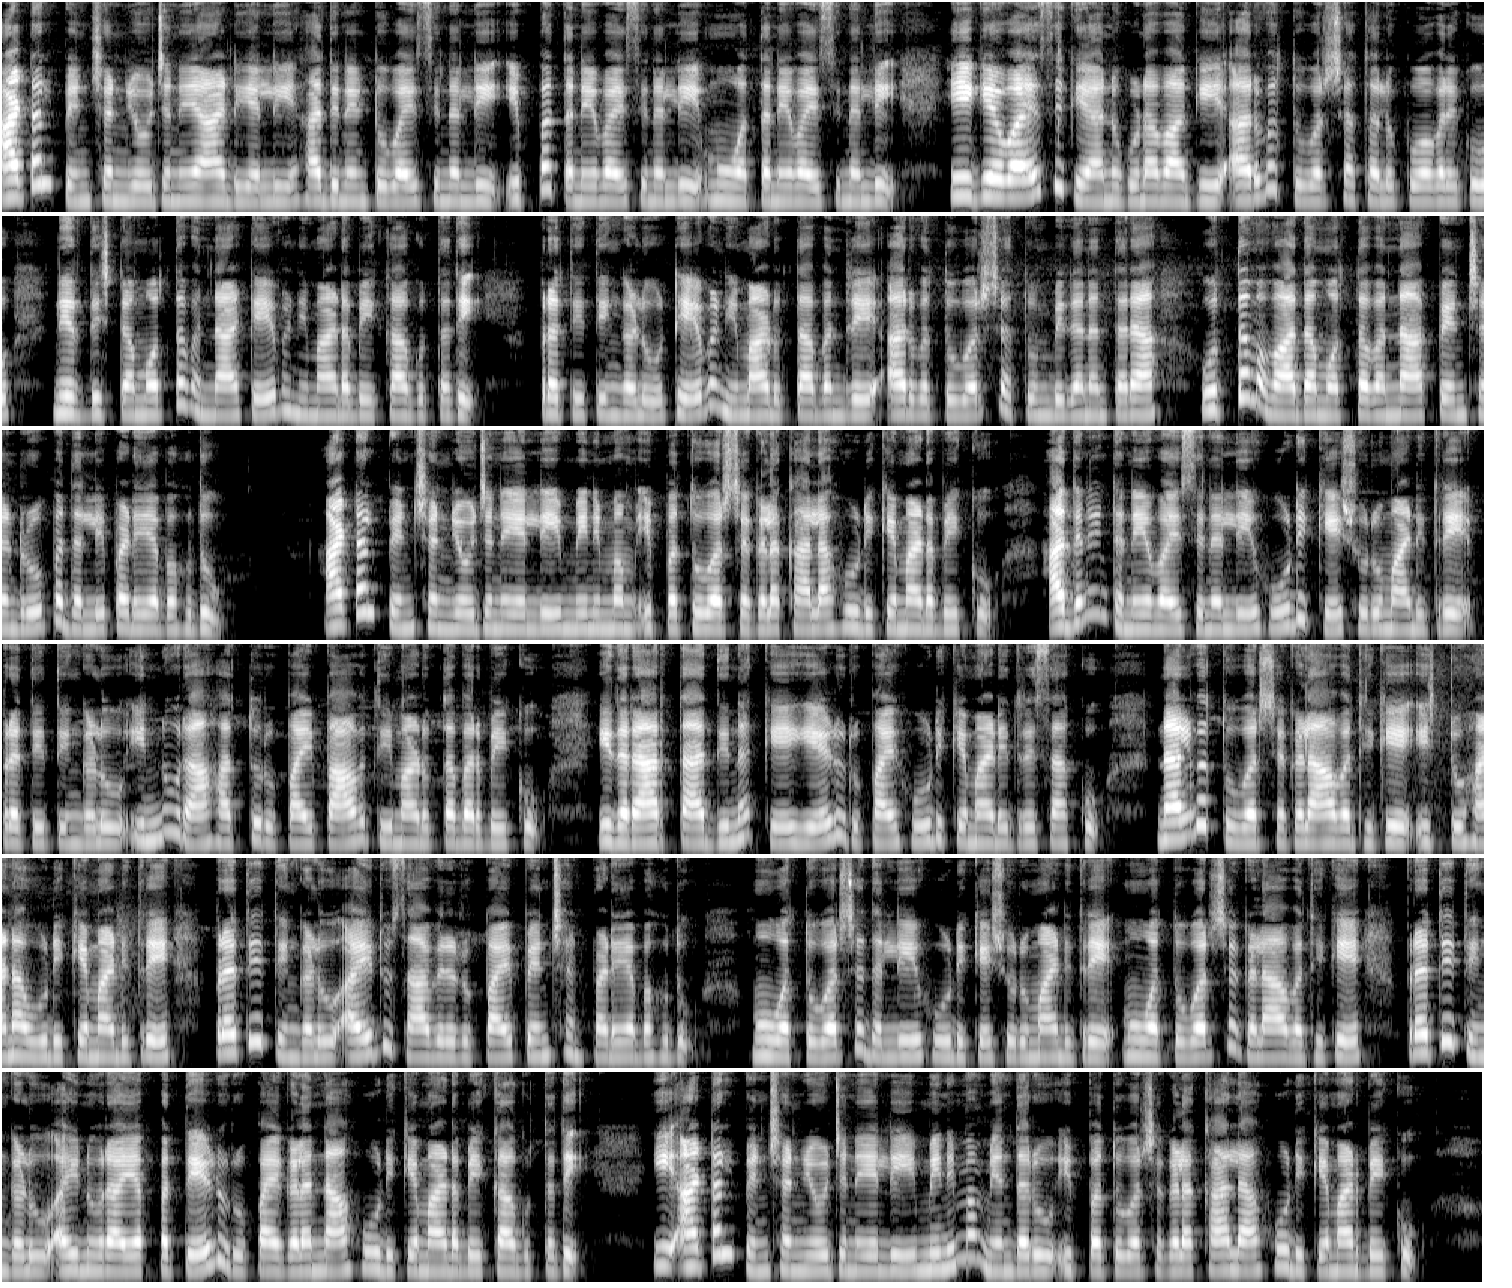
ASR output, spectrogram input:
ಅಟಲ್ ಪೆನ್ಷನ್ ಯೋಜನೆಯ ಅಡಿಯಲ್ಲಿ ಹದಿನೆಂಟು ವಯಸ್ಸಿನಲ್ಲಿ, ಇಪ್ಪತ್ತನೇ ವಯಸ್ಸಿನಲ್ಲಿ, ಮೂವತ್ತನೇ ವಯಸ್ಸಿನಲ್ಲಿ, ಹೀಗೆ ವಯಸ್ಸಿಗೆ ಅನುಗುಣವಾಗಿ ಅರವತ್ತು ವರ್ಷ ತಲುಪುವವರೆಗೂ ನಿರ್ದಿಷ್ಟ ಮೊತ್ತವನ್ನು ಠೇವಣಿ ಮಾಡಬೇಕಾಗುತ್ತದೆ. ಪ್ರತಿ ತಿಂಗಳು ಠೇವಣಿ ಮಾಡುತ್ತಾ ಬಂದರೆ ಅರವತ್ತು ವರ್ಷ ತುಂಬಿದ ನಂತರ ಉತ್ತಮವಾದ ಮೊತ್ತವನ್ನು ಪೆನ್ಷನ್ ರೂಪದಲ್ಲಿ ಪಡೆಯಬಹುದು. ಅಟಲ್ ಪೆನ್ಷನ್ ಯೋಜನೆಯಲ್ಲಿ ಮಿನಿಮಮ್ ಇಪ್ಪತ್ತು ವರ್ಷಗಳ ಕಾಲ ಹೂಡಿಕೆ ಮಾಡಬೇಕು. ಹದಿನೆಂಟನೇ ವಯಸ್ಸಿನಲ್ಲಿ ಹೂಡಿಕೆ ಶುರು ಮಾಡಿದರೆ ಪ್ರತಿ ತಿಂಗಳು ಇನ್ನೂರ ಹತ್ತು ರೂಪಾಯಿ ಪಾವತಿ ಮಾಡುತ್ತಾ ಬರಬೇಕು. ಇದರ ಅರ್ಥ ದಿನಕ್ಕೆ ಏಳು ರೂಪಾಯಿ ಹೂಡಿಕೆ ಮಾಡಿದರೆ ಸಾಕು. ನಲವತ್ತು ವರ್ಷಗಳ ಅವಧಿಗೆ ಇಷ್ಟು ಹಣ ಹೂಡಿಕೆ ಮಾಡಿದರೆ ಪ್ರತಿ ತಿಂಗಳು ಐದು ಸಾವಿರ ರೂಪಾಯಿ ಪೆನ್ಷನ್ ಪಡೆಯಬಹುದು. ಮೂವತ್ತು ವರ್ಷದಲ್ಲಿ ಹೂಡಿಕೆ ಶುರು ಮಾಡಿದರೆ ಮೂವತ್ತು ವರ್ಷಗಳ ಅವಧಿಗೆ ಪ್ರತಿ ತಿಂಗಳು ಐನೂರ ಎಪ್ಪತ್ತೇಳು ರೂಪಾಯಿಗಳನ್ನು ಹೂಡಿಕೆ ಮಾಡಬೇಕಾಗುತ್ತದೆ. ಈ ಅಟಲ್ ಪೆನ್ಷನ್ ಯೋಜನೆಯಲ್ಲಿ ಮಿನಿಮಮ್ ಎಂದರೂ ಇಪ್ಪತ್ತು ವರ್ಷಗಳ ಕಾಲ ಹೂಡಿಕೆ ಮಾಡಬೇಕು.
